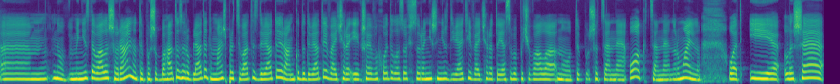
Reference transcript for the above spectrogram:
е, ну, мені здавалося, що реально, типу, щоб багато заробляти, ти маєш працювати з 9 ранку до 9 вечора. І якщо я виходила з офісу раніше, ніж 9 вечора, то я себе почувала, ну, типу, що це не ок, це не нормально. От, І лише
